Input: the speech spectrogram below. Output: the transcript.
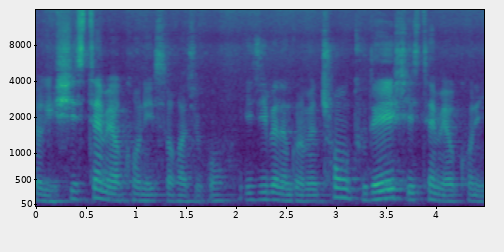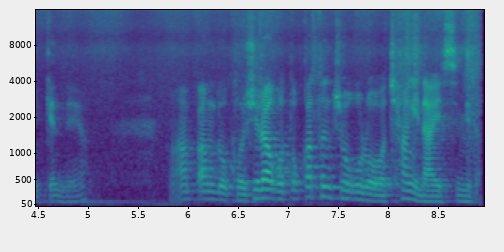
저기 시스템 에어컨이 있어가지고 이 집에는 그러면 총 두 대의 시스템 에어컨이 있겠네요. 안방도 거실하고 똑같은 쪽으로 창이 나 있습니다.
